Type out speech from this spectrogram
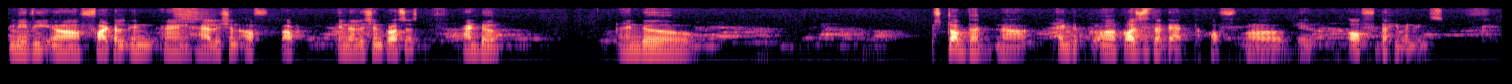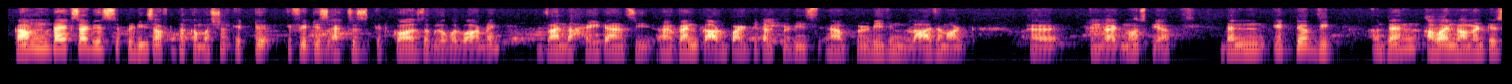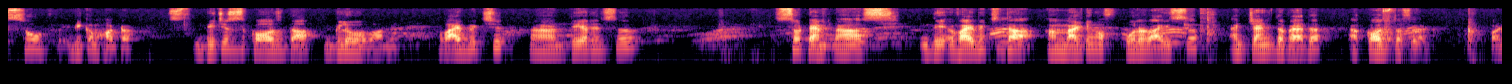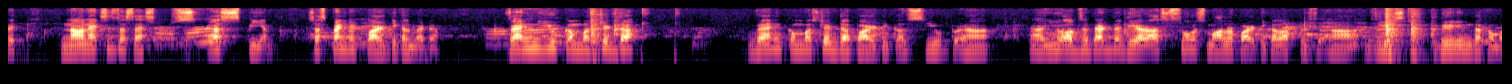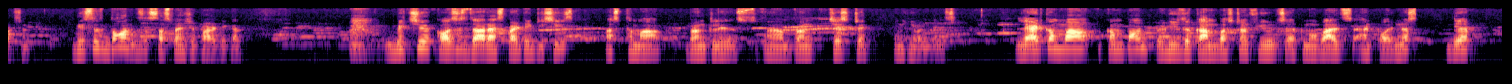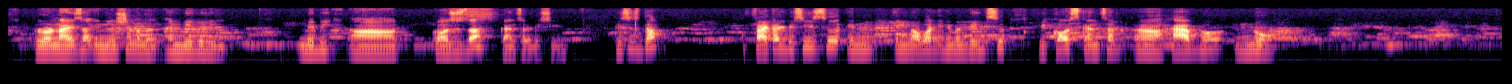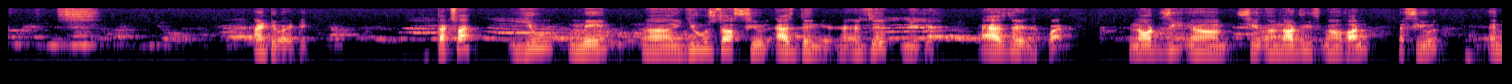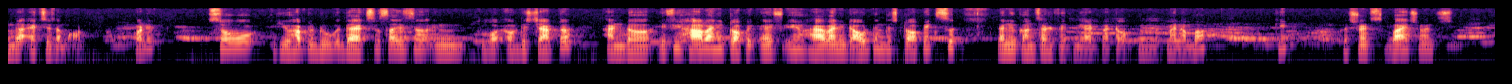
may be uh, fatal in inhalation of, of inhalation process and uh, and uh, stop the uh, and uh, causes the death of uh, of the human beings. Carbon dioxide is produced after the combustion. It if it is excess it causes the global warming. When the high energy uh, when carbon particle produce uh, producing large amount uh, in the atmosphere then it we, then our environment is so become hotter which is cause the global warming. By which there is so temp uh, s- the uh, melting of polar ice and change the weather uh, cause the flood. Got it? Now next is the spm suspended particle matter. When you combusted the when you combusted the particles you uh, uh, you observe that the, there are so smaller particle are uh, released during the combustion. This is known as a suspension particle which causes the respiratory disease, asthma, bronchitis, uh, bronchitis in human beings. Lead compound, compound produce the combustion fuels, at mobiles and poisonous. They polarize the inhalation of the, and maybe maybe uh, causes the cancer disease. This is the fatal disease in in our human beings because cancer uh, have no antibiotic that's why you may uh, use the fuel as they need as they need it as they require. Not we um, fu- uh, not we uh, one the fuel in the excess amount. Got it? So you have to do the exercise uh, in of this chapter. And uh, if you have any topic if you have any doubt in this topics then you consult with me at my top, at my number. Okay? Students bye students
